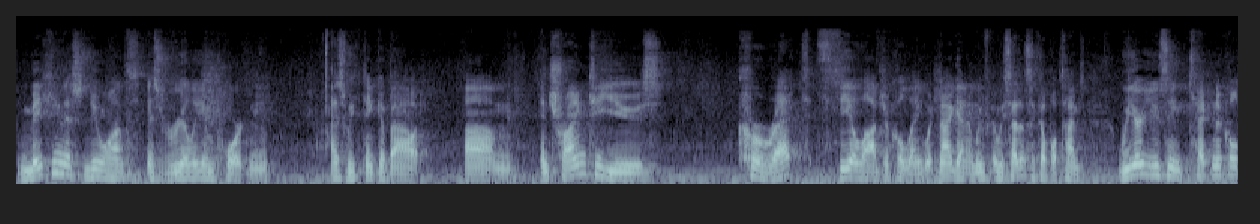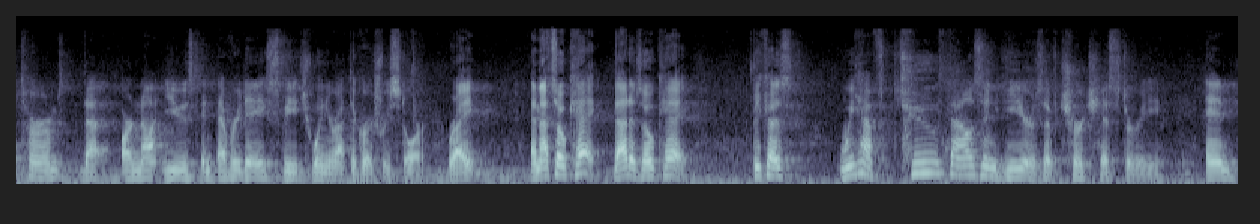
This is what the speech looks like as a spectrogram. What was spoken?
making this nuance is really important as we think about um, and trying to use correct theological language. Now, again, and we've, we said this a couple of times, we are using technical terms that are not used in everyday speech when you're at the grocery store, right? And that's okay. That is okay. because we have 2,000 years of church history, and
